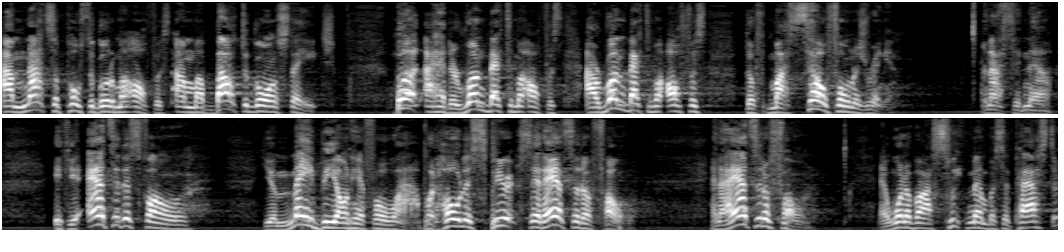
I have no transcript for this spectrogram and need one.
I'm not supposed to go to my office. I'm about to go on stage. But I had to run back to my office. I run back to my office. The, my cell phone is ringing. And I said, Now, if you answer this phone, you may be on here for a while. But Holy Spirit said, Answer the phone. And I answered the phone. And one of our sweet members said, Pastor,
